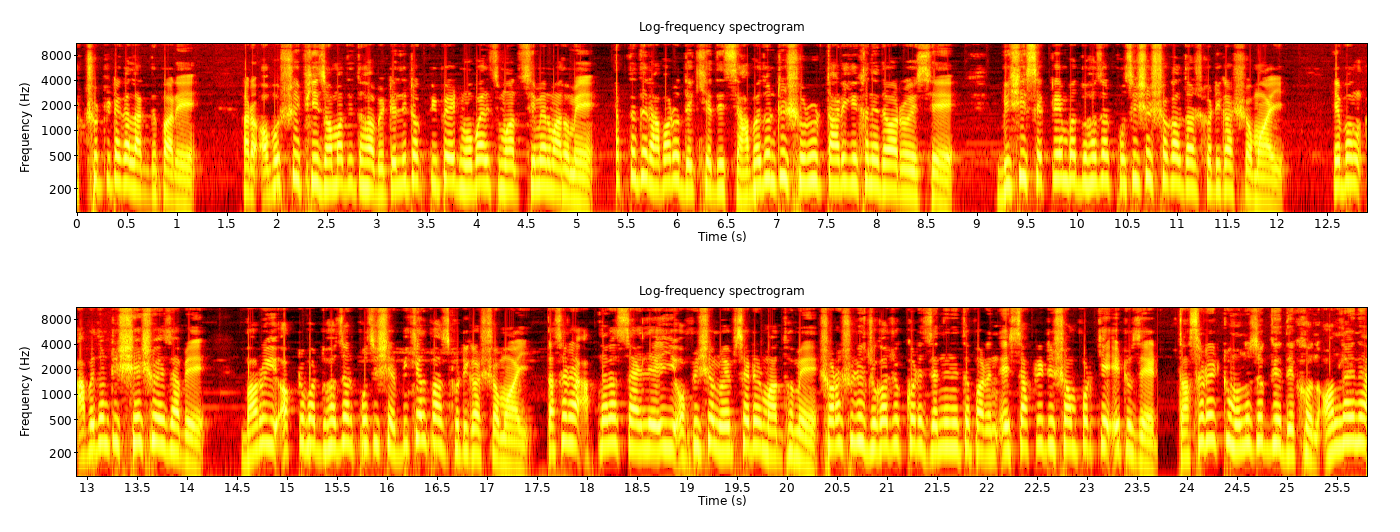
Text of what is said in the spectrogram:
আটষট্টি টাকা লাগতে পারে। আর অবশ্যই ফি জমা দিতে হবে টেলিটক প্রিপেড মোবাইল সিমের মাধ্যমে। আপনাদের আবারও দেখিয়ে দিচ্ছে আবেদনটির শুরুর তারিখ এখানে দেওয়া রয়েছে। বিশে সেপ্টেম্বর দু হাজার পঁচিশের সকাল দশ ঘটিকার সময়। এবং আবেদনটি শেষ হয়ে যাবে বারোই অক্টোবর দু হাজার পঁচিশের বিকেল পাঁচ ঘটিকার সময়। তাছাড়া আপনারা চাইলে এই অফিসিয়াল ওয়েবসাইটের মাধ্যমে সরাসরি যোগাযোগ করে জেনে নিতে পারেন এই চাকরিটি সম্পর্কে এ টু জেড তাছাড়া একটু মনোযোগ দিয়ে দেখুন, অনলাইনে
